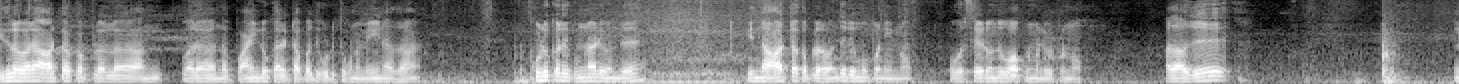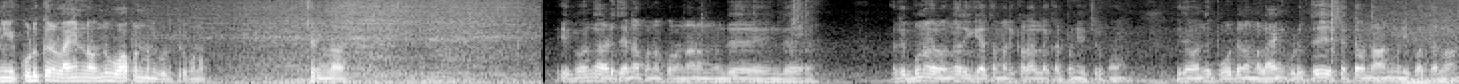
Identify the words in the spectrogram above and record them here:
இதில் வர ஆட்டோ கப்ளரில் அந் வர அந்த பாயிண்ட்டும் கரெக்டாக பார்த்து கொடுத்துக்கணும். மெயினாக தான் கொடுக்கறதுக்கு முன்னாடி வந்து இந்த ஆட்டோ கப்ளரை வந்து ரிமூவ் பண்ணிடணும். ஒரு சைடு வந்து ஓப்பன் பண்ணி விட்டுறணும். அதாவது நீங்கள் கொடுக்குற லைனில் வந்து ஓப்பன் பண்ணி கொடுத்துருக்கணும். சரிங்களா? இப்போ வந்து அடுத்து என்ன பண்ண போகிறோம்னா நம்ம வந்து இந்த ரிப்பனர் வந்து அதுக்கு ஏற்ற மாதிரி கலரில் கட் பண்ணி வச்சுருக்கோம். இதை வந்து போட்டு நம்ம லைன் கொடுத்து செட்டை வந்து ஆன் பண்ணி பார்த்துடலாம்.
